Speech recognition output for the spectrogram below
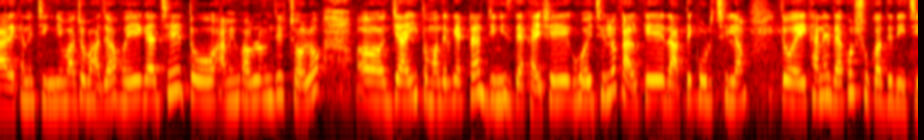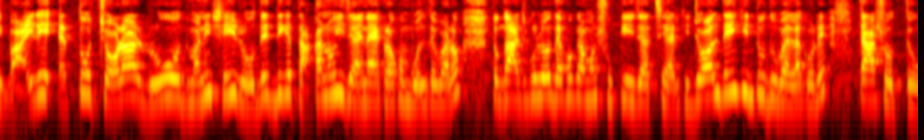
আর এখানে চিংড়ি মাছও ভাজা হয়ে গেছে। তো আমি ভাবলাম যে চলো যাই, তোমাদেরকে একটা জিনিস দেখাই। সে হয়েছিল, কালকে রাতে করছিলাম। তো এখানে দেখো শুকাতে দিচ্ছি বাইরে এত চড়া রোদ মানে সেই রোদের দিকে তাকানোই যায় না একরকম বলতে পারো। তো গাছগুলো দেখো কেমন শুকিয়ে যাচ্ছে আর কি। জল দেই কিন্তু দুবেলা করে, তা সত্ত্বেও।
